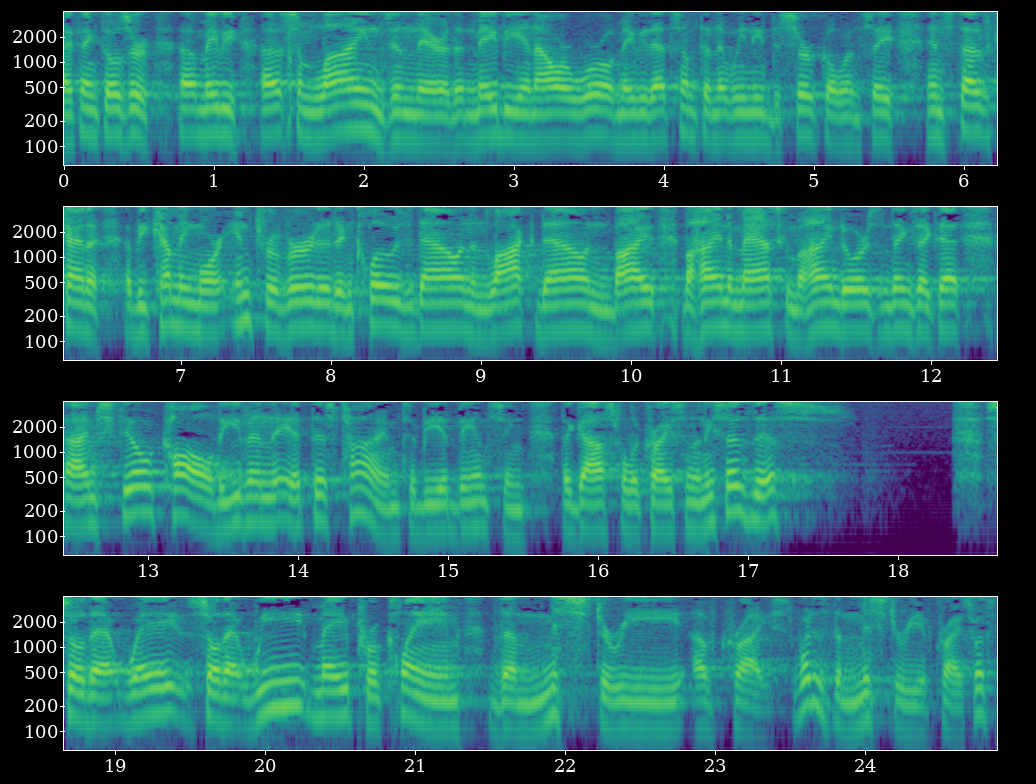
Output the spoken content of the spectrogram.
I think those are uh, maybe uh, some lines in there that maybe in our world, maybe that's something that we need to circle and say, instead of kind of becoming more introverted and closed down and locked down and by, behind a mask and behind doors and things like that, I'm still called even at this time to be advancing the gospel of Christ. And then he says this, so that way, so that we may proclaim the mystery of Christ. What is the mystery of Christ? What's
